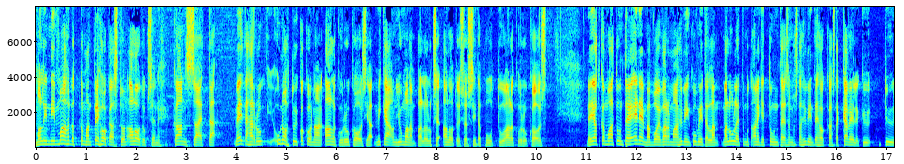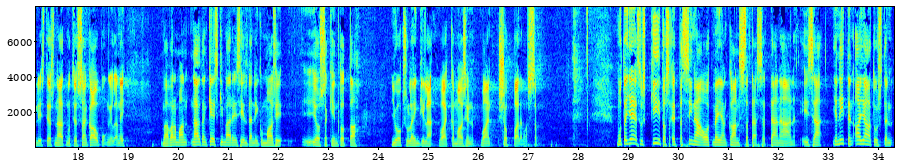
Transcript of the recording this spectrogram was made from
Mä olin niin mahdottoman tehokas tuon aloituksen kanssa, että meiltähän unohtui kokonaan alkurukous. Ja mikä on Jumalan palveluksen aloitus, jos siitä puuttuu alkurukous? Ne, jotka mua tuntee enemmän, voi varmaan hyvin kuvitella. Mä luulen, että mut ainakin tuntee semmoista hyvin tehokkaasta kävelytyylistä, jos näet mut jossain kaupungilla, niin mä varmaan näytän keskimäärin siltä, niin kuin mä olisin jossakin tota, juoksulenkillä, vaikka mä olisin vain shoppailemassa. Mutta Jeesus, kiitos, että sinä oot meidän kanssa tässä tänään, Isä. Ja niiden ajatusten,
